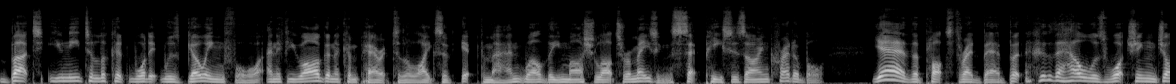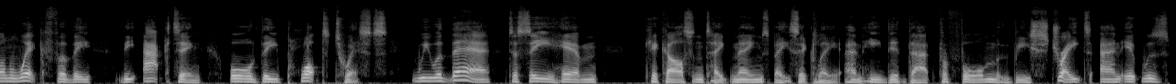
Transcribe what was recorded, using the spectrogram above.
But you need to look at what it was going for. And if you are going to compare it to the likes of Ip Man, well, the martial arts are amazing. The set pieces are incredible yeah, the plot's threadbare, but who the hell was watching John Wick for the the acting or the plot twists? We were there to see him kick ass and take names, basically, and he did that for four movies straight, and it was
